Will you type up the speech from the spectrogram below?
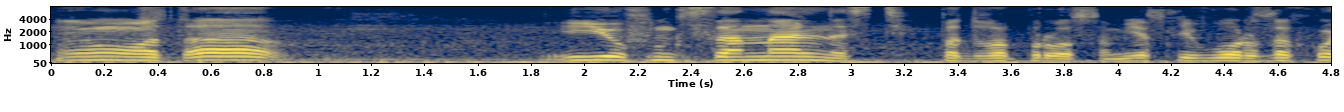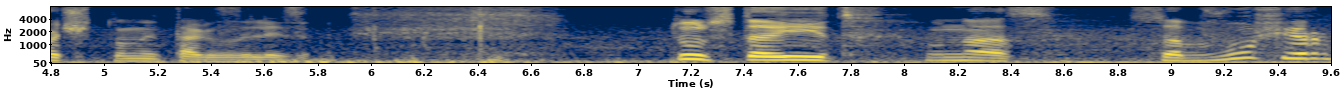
Вот, а ее функциональность под вопросом. Если вор захочет, он и так залезет. Тут стоит у нас сабвуфер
